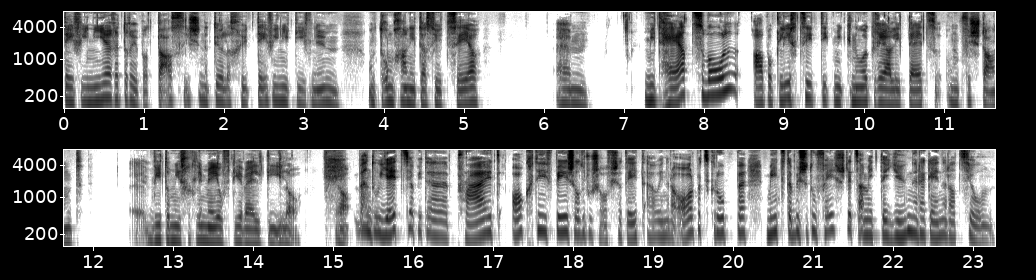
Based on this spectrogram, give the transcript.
Definieren darüber, das ist natürlich heute definitiv nicht mehr. Und darum kann ich das heute sehr ähm, mit Herzwohl, aber gleichzeitig mit genug Realität und Verstand äh, wieder mich ein bisschen mehr auf die Welt einlassen. Ja. Wenn du jetzt ja bei der Pride aktiv bist oder du schaffst ja dort auch in einer Arbeitsgruppe mit, dann bist du fest jetzt auch mit der jüngeren Generation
